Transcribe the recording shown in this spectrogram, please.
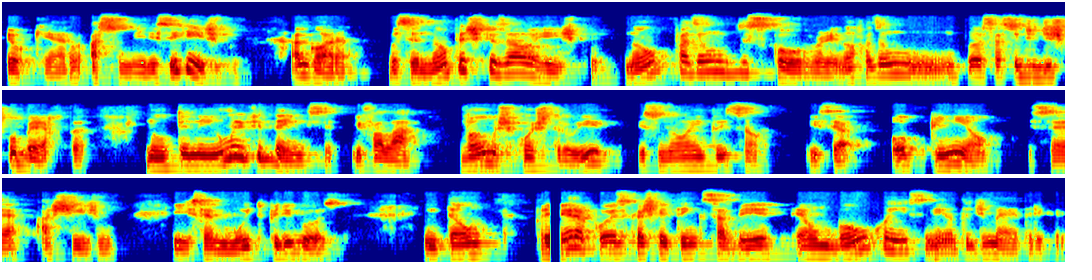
eu quero assumir esse risco. Agora, você não pesquisar o risco, não fazer um discovery, não fazer um processo de descoberta, não ter nenhuma evidência e falar, vamos construir, isso não é intuição. Isso é opinião, isso é achismo. E isso é muito perigoso. Então, a primeira coisa que eu acho que ele tem que saber é um bom conhecimento de métricas.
